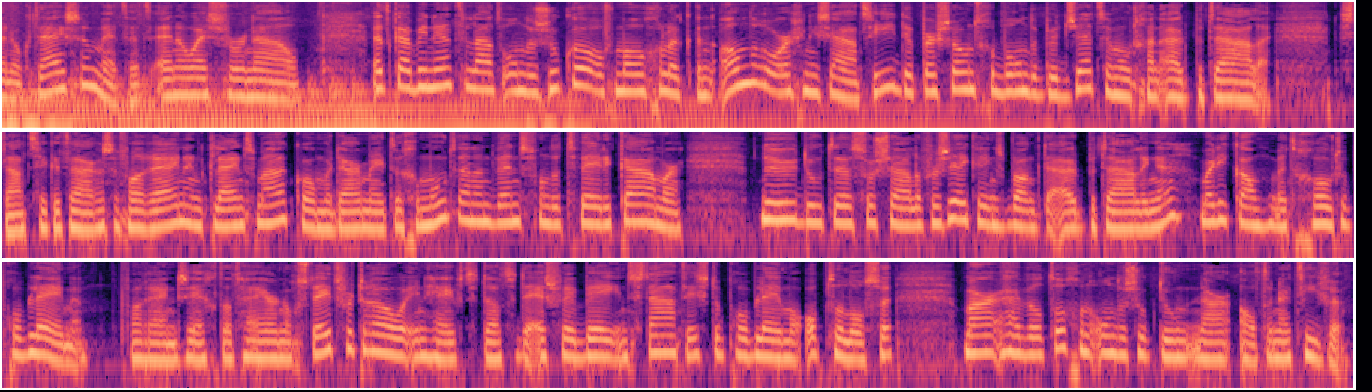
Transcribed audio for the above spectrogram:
Anouk Thijssen met het NOS-journaal. Het kabinet laat onderzoeken of mogelijk een andere organisatie... de persoonsgebonden budgetten moet gaan uitbetalen. De staatssecretarissen Van Rijn en Kleinsma komen daarmee tegemoet... aan een wens van de Tweede Kamer. Nu doet de Sociale Verzekeringsbank de uitbetalingen... maar die kampt met grote problemen. Van Rijn zegt dat hij er nog steeds vertrouwen in heeft... dat de SVB in staat is de problemen op te lossen... maar hij wil toch een onderzoek doen naar alternatieven.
